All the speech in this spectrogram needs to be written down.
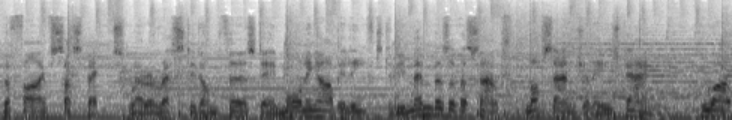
The five suspects were arrested on Thursday morning are believed to be members of a South Los Angeles gang, who are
